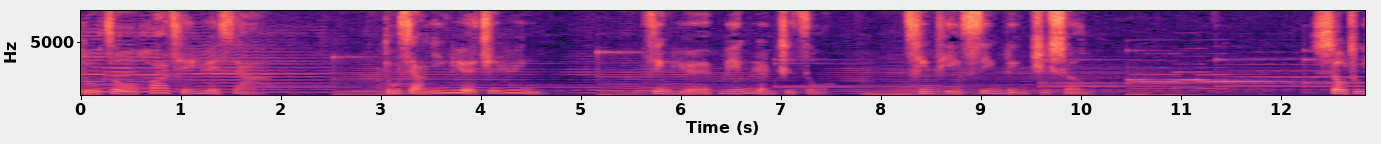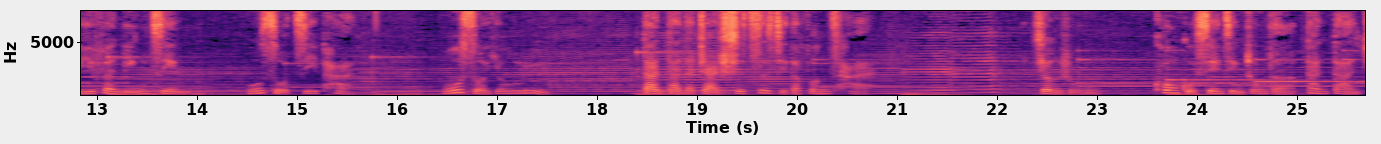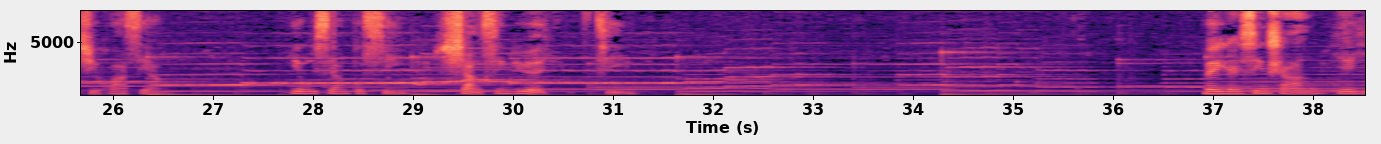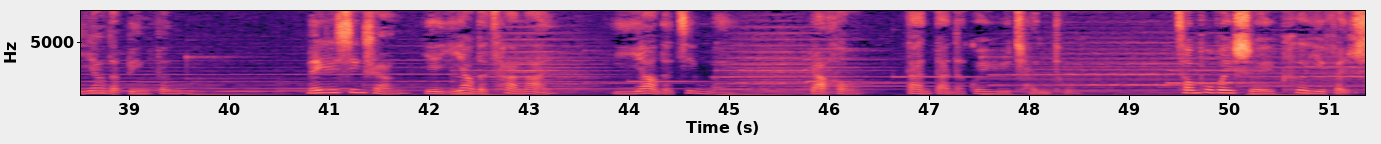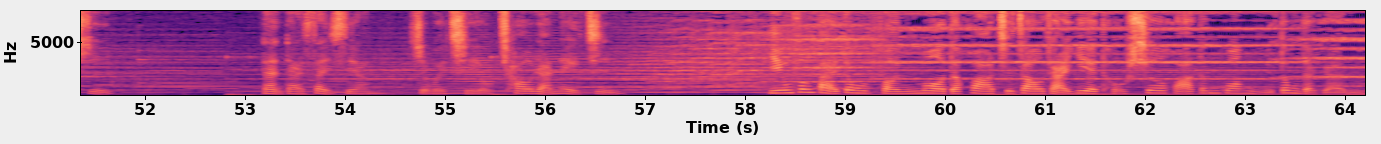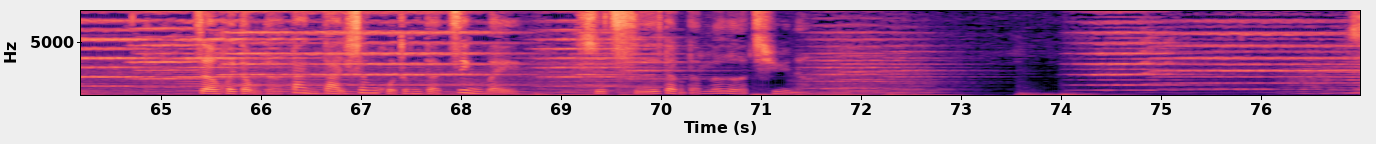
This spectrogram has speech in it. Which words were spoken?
独坐花前月下，独享音乐之韵，静阅名人之作，倾听心灵之声，守住一份宁静，无所羁绊，无所忧虑，淡淡的展示自己的风采。正如空谷仙境中的淡淡菊花香，幽香不息，赏心悦己。没人欣赏也一样的缤纷，没人欣赏也一样的灿烂，一样的静美，然后淡淡的归于尘土，从不为谁刻意粉饰。淡淡散香，只为持有超然内质。迎风摆动粉墨的花枝招展，夜头奢华灯光舞动的人，怎会懂得淡淡生活中的敬畏是此等的乐趣呢？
